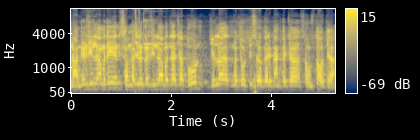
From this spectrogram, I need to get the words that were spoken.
नांदेड जिल्ह्यामध्ये आणि संभाजीनगर जिल्ह्यामधल्या ज्या दोन जिल्हा मध्यवर्ती सहकारी बँकाच्या संस्था होत्या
